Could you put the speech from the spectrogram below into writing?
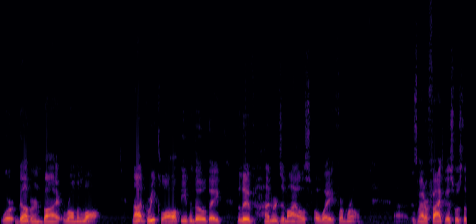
were governed by Roman law, not Greek law, even though they lived hundreds of miles away from Rome. Uh, as a matter of fact, this was the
